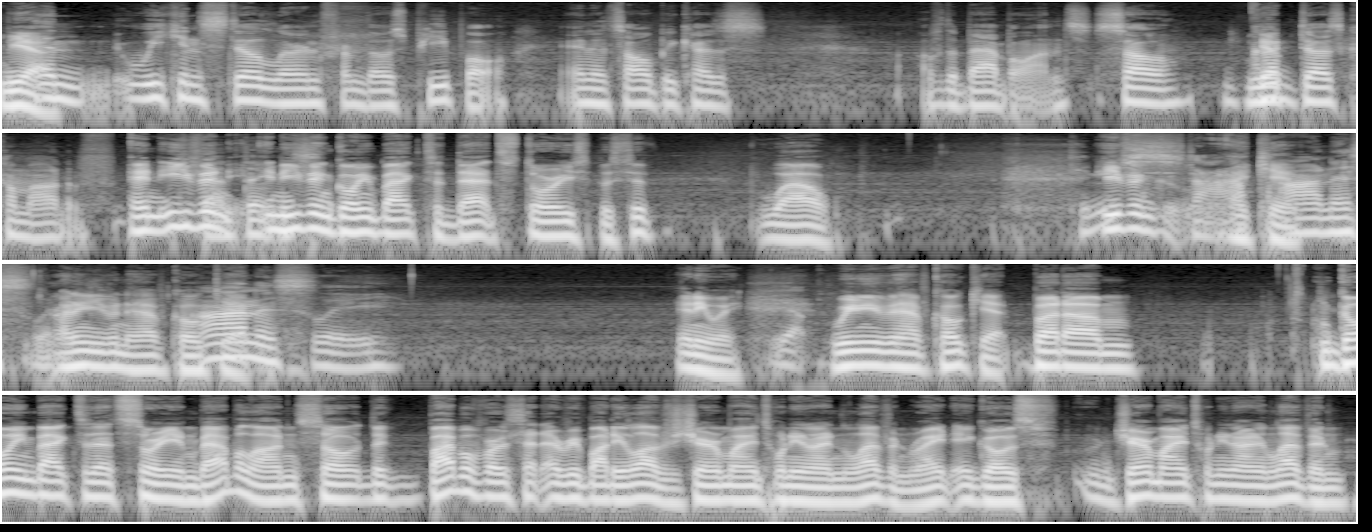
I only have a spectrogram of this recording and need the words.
Yeah. And we can still learn from those people. And it's all because of the Babylons. So good Yep. does come out of. and even and even going back to that story specific wow. Can you Even- stop? I can't. Honestly. I didn't even have coke yet. honestly. Anyway, Yep. we didn't even have coke yet. But um going back to that story in Babylon, so the Bible verse that everybody loves, Jeremiah 29 11, right? It goes Jeremiah 29 11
